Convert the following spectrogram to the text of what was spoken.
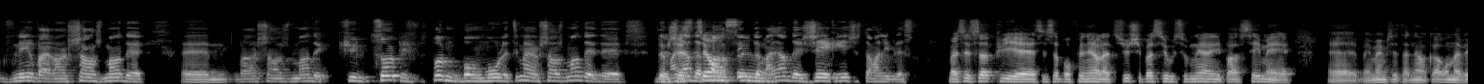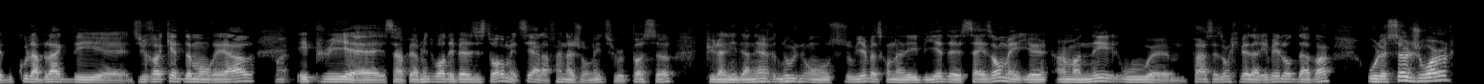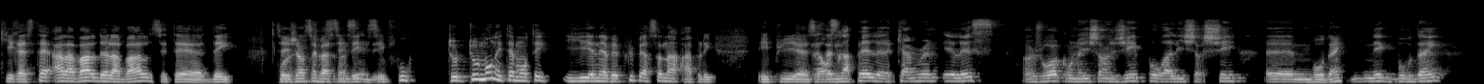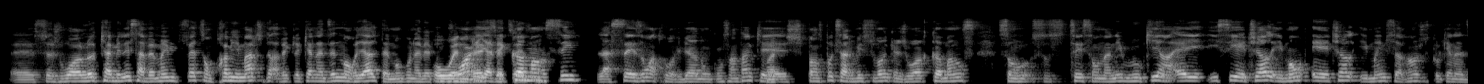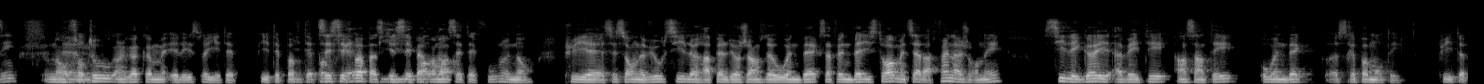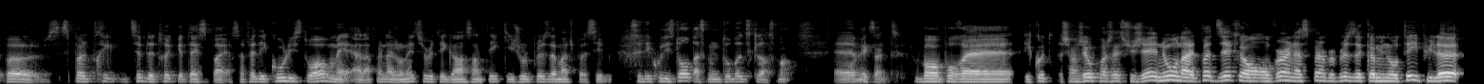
venir vers un changement de euh, vers un changement de culture puis c'est pas le bon mot là, mais un changement de, de, de de manière de gestion, penser de manière de gérer justement les blessures. Ben, c'est ça. Puis euh, c'est ça pour finir là-dessus. Je sais pas si vous vous souvenez l'année passée, mais euh, ben, même cette année encore, on avait beaucoup la blague des euh, du Rocket de Montréal. Ouais. Et puis euh, ça a permis de voir des belles histoires, mais tu sais, à la fin de la journée, tu veux pas ça. Puis l'année dernière, nous, on se souvient parce qu'on a les billets de saison, mais il y a un moment donné où, euh, pas la saison qui vient d'arriver, l'autre d'avant, où le seul joueur qui restait à Laval de Laval, c'était euh, Day. Tu sais, Ouais, Jean-Sébastien Day. C'est fou. Tout, tout le monde était monté. Il n'y en avait plus personne à appeler. Et puis euh, Alors, on se rappelle Cameron Ellis, un joueur qu'on a échangé pour aller chercher euh, Baudin. Nick Baudin. Euh, ce joueur-là, Camillus avait même fait son premier match dans- avec le Canadien de Montréal, tellement qu'on avait Owen joueurs, et il avait saison. commencé la saison à Trois-Rivières. Donc, on s'entend que Ouais. je pense pas que ça arrive souvent qu'un joueur commence son, son, année rookie en ECHL et monte AHL et même se rend jusqu'au Canadien. Non, Euh, surtout un gars comme Ellis, là, il était, il était pas. c'est pas parce que ses performances étaient fous, là, non. Puis euh, c'est ça, on a vu aussi le rappel d'urgence de Owen Beck. Ça fait une belle histoire, mais tu sais, à la fin de la journée, si les gars avaient été en santé, Owen Beck euh, serait pas monté. Puis t'as pas, c'est pas le type de truc que t'espères. Ça fait des cool histoires, mais à la fin de la journée, tu veux tes gars en santé qui jouent le plus de matchs possible. C'est des coups d'histoire parce qu'on est au bas du classement. Euh, Ouais, exact. Bon, pour, euh, écoute, changer au prochain sujet. Nous, on n'arrête pas de dire qu'on on veut un aspect un peu plus de communauté. Et puis là,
